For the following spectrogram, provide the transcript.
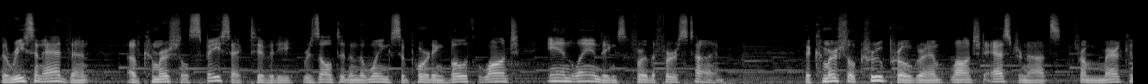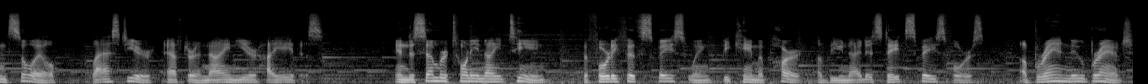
The recent advent of commercial space activity resulted in the wing supporting both launch and landings for the first time. The Commercial Crew Program launched astronauts from American soil last year after a nine year hiatus. In December 2019, the 45th Space Wing became a part of the United States Space Force, a brand new branch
